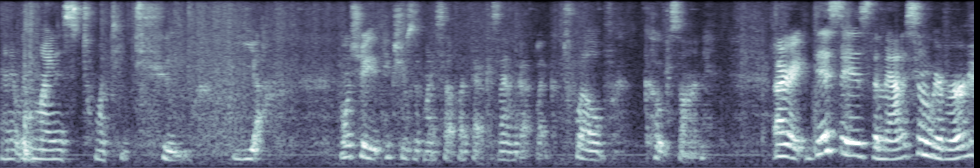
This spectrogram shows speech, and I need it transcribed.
and it was minus 22. Yeah. I won't show you pictures of myself like that because I've got like 12 coats on. All right, this is the Madison River.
